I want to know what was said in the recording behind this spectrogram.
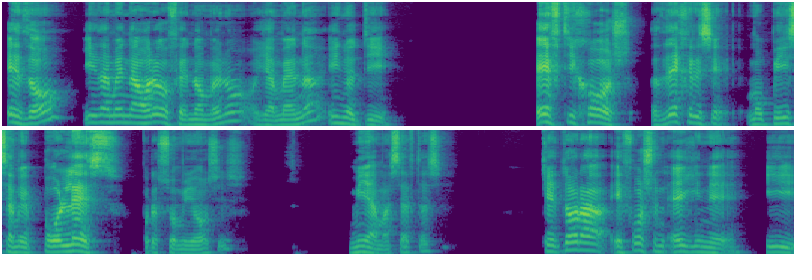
εδώ είδαμε ένα ωραίο φαινόμενο για μένα, είναι ότι ευτυχώς δεν χρησιμοποιήσαμε πολλές προσωμιώσεις, μία μας έφτασε, και τώρα εφόσον έγινε η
